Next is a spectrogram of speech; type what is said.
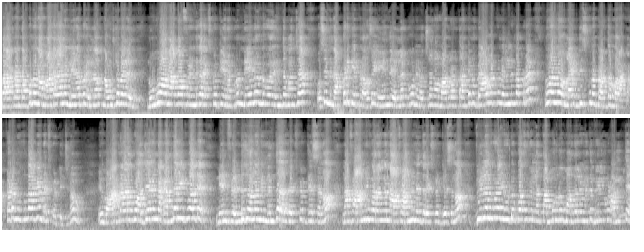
మరి అట్లాంటప్పుడు నా మాట కానీ లేనప్పుడు అవసరమే లేదు నువ్వు నాగా ఫ్రెండ్ గారు రెస్పెక్ట్ చేయనప్పుడు నేను నువ్వు ఇంత మంచిగా వస్తే నేను అప్పటికి చెప్పిన వస్తే ఏంది వెళ్ళకు నేను వచ్చినాక మాట్లాడతా అంటే నువ్వు బ్యాగ్ పట్టుకుని వెళ్ళినప్పుడే నువ్వు నన్ను లైట్ తీసుకున్నట్టు అర్థం నాకు అక్కడ నువ్వు నాకేం రెస్పెక్ట్ ఇచ్చినావు? నువ్వు మాట్లాడకు అజయ్ నాకు అందరు ఈక్వల్ నేను ఫ్రెండ్ జోన్లో నేను ఎంత రెస్పెక్ట్ చేస్తానో నా ఫ్యామిలీ పరంగా నా ఫ్యామిలీని ఎంత ఎక్స్పెక్ట్ చేస్తానో వీళ్ళని కూడా యూట్యూబ్ కోసం వీళ్ళ తమ్ముళ్ళు మరదలని అయితే వీళ్ళు కూడా అంతే.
